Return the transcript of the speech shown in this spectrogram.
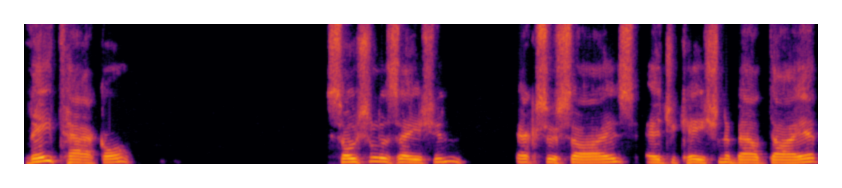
they tackle socialization, exercise, education about diet,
